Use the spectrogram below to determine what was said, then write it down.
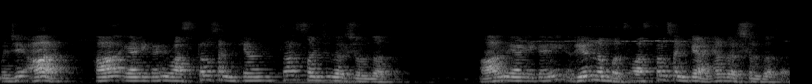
म्हणजे आर हा या ठिकाणी वास्तव संख्यांचा संच दर्शवला जातो. आर या ठिकाणी रिअल नंबर्स वास्तव संख्या ह्या दर्शवल्या जातात.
